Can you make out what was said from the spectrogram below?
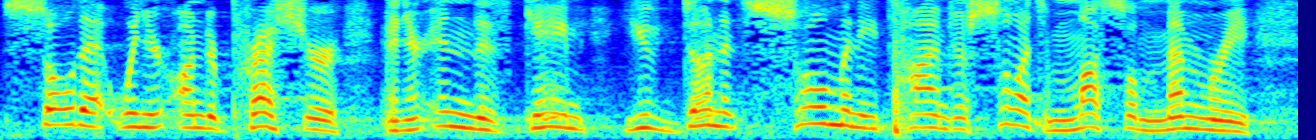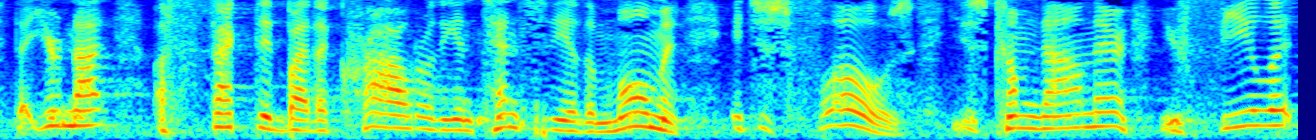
So that when you're under pressure and you're in this game, you've done it so many times, there's so much muscle memory that you're not affected by the crowd or the intensity of the moment. It just flows. You just come down there, you feel it,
